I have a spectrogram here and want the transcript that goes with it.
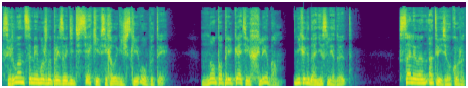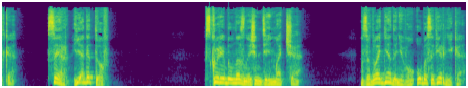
С ирландцами можно производить всякие психологические опыты, но попрекать их хлебом никогда не следует. Салливан ответил коротко. «Сэр, я готов». Вскоре был назначен день матча. За два дня до него оба соперника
